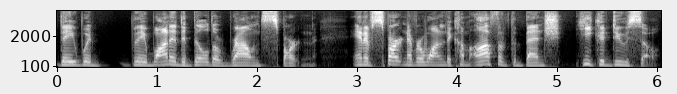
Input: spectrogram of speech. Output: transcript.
they would they wanted to build around Spartan, and if Spartan ever wanted to come off of the bench, he could do so.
